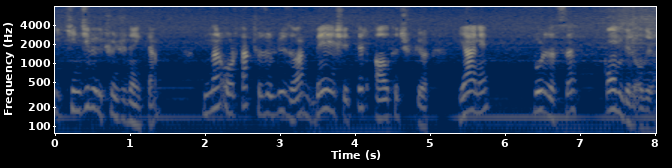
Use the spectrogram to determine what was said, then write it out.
ikinci ve üçüncü denklem Bunlar ortak çözüldüğü zaman B eşittir 6 çıkıyor. Yani burası 11 oluyor.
